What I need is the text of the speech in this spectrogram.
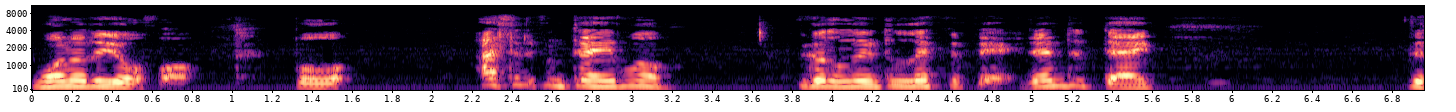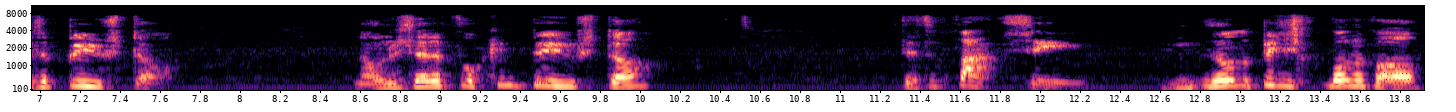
One or the other. But I said it from day one. We've got to learn to live with it. At the end of the day, there's a booster. Not only said a fucking booster, there's a vaccine. You know the biggest one of all,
